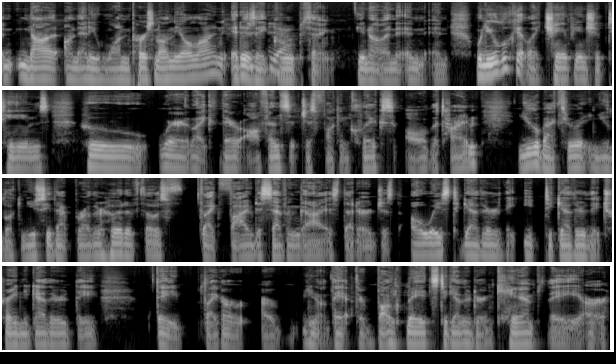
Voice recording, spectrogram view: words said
And not on any one person on the O line. It is a yeah. group thing, you know. And, and and when you look at like championship teams who where like their offense it just fucking clicks all the time, you go back through it and you look and you see that brotherhood of those like five to seven guys that are just always together. They eat together. They train together. They they like are are you know they they're bunk mates together during camp they are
